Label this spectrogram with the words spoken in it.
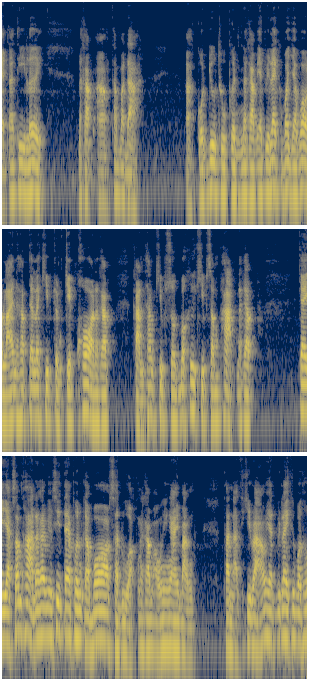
8 นาทีเลยนะครับอ่าธรรมดา กด YouTube เพิ่นนะครับแอดวิไลก็ว่าอย่าว่าไลน์นะครับ แต่ละคลิปจนเก็บข้อนะครับ การทำคลิปสดบ่คือคลิปสัมภาษณ์นะครับ ใจอยากสัมภาษณ์นะครับ FC แต่เพิ่นก็บ่สะดวกนะครับ เอาง่ายๆบางท่านอาจจะคิดว่าเอาแอดวิไลคือบ่โทร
